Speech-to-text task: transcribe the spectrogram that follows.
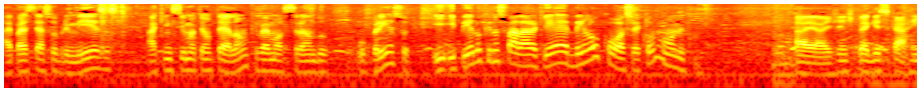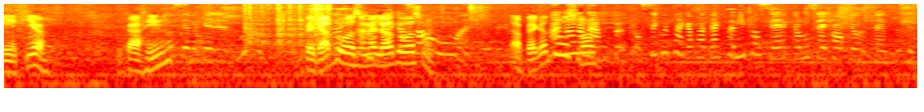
Aí parece que tem as sobremesas. Aqui em cima tem um telão que vai mostrando o preço. E, e pelo que nos falaram aqui, é bem low cost, é econômico. Aí, ó, a gente pega esse carrinho aqui, ó. O carrinho. Pegar duas, o melhor duas, mano. Ah, pega Ah, não, duas não, logo. não. Você que vai pegar, pega pra mim e pra você, que eu não sei qual que eu quero pra vocês,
